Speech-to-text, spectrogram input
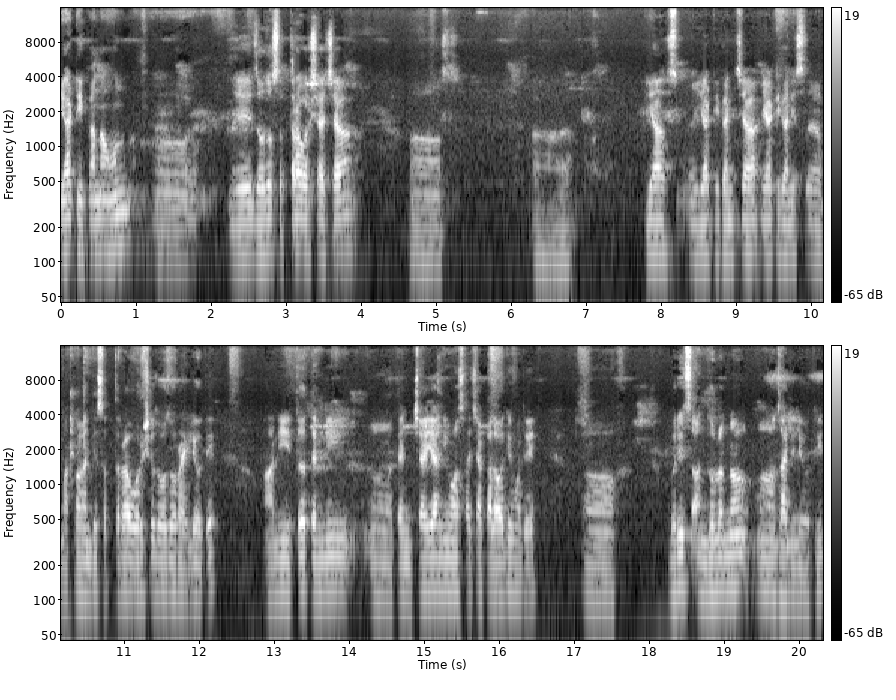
या ठिकाणाहून म्हणजे जवळजवळ सतरा वर्षाच्या या या ठिकाणच्या या ठिकाणी स- महात्मा गांधी सतरा वर्ष जवळजवळ राहिले होते. आणि इथं त्यांनी त्यांच्या या निवासाच्या कालावधीमध्ये बरीच आंदोलनं झालेली होती.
